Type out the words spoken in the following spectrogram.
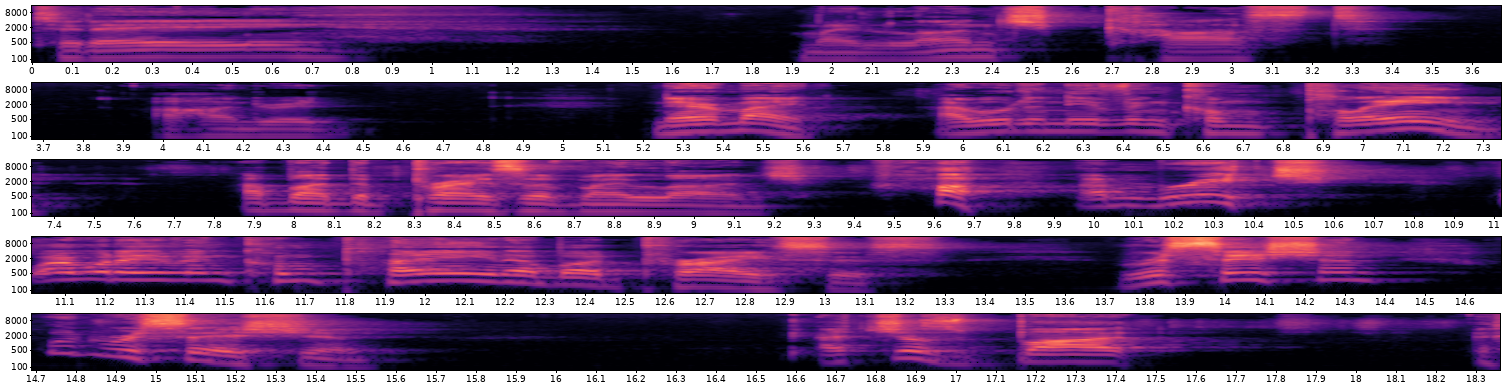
today my lunch cost a hundred. Never mind. I wouldn't even complain about the price of my lunch. Ha! I'm rich. Why would I even complain about prices? Recession? What recession? I just bought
